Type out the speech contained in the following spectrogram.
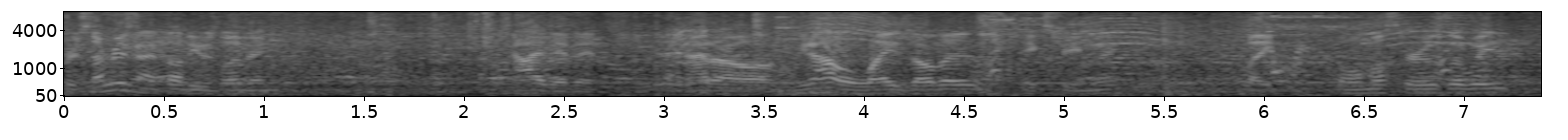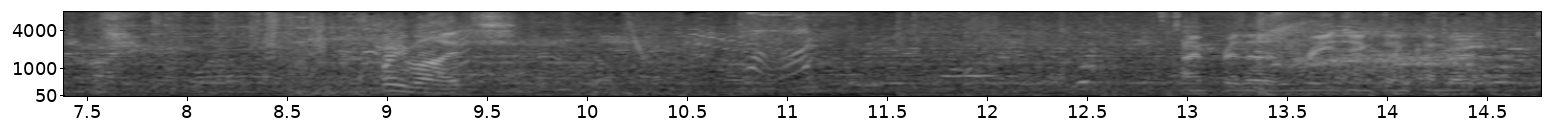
For some reason, I thought he was living I didn't. At all. You know how light Zelda is? extremely. Like, almost throws the weight. Pretty much. It's time for the Raging Clan comeback.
